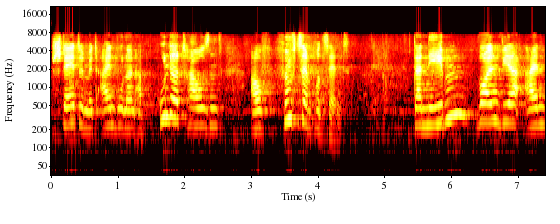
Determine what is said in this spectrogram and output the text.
Städte mit Einwohnern ab 100.000 auf 15 Daneben wollen wir ein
